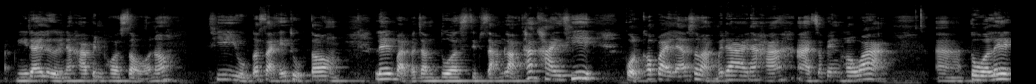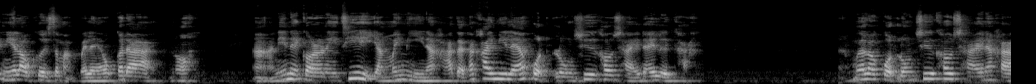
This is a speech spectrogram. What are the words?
แบบนี้ได้เลยนะคะ เป็นพศเนาะที่อยู่ก็ใส่ให้ถูกต้องเลขบัตรประจำตัว 13 หลัก ถ้าใครที่กดเข้าไปแล้วสมัครไม่ได้นะคะ อาจจะเป็นเพราะว่าอ่าตัวเลขนี้เราเคยสมัครไปแล้วก็ได้เนาะ อ่าอันนี้ในกรณีที่ยังไม่มีนะคะ แต่ถ้าใครมีแล้วกดลงชื่อเข้าใช้ได้เลยค่ะ เมื่อเรากดลงชื่อเข้าใช้นะคะ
